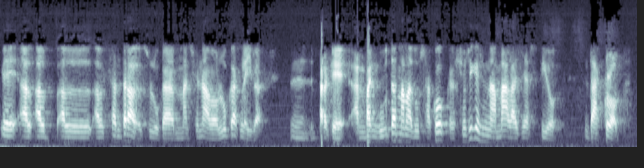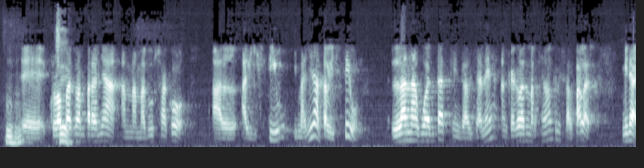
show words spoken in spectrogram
Eh, el, el, el, el central, el que mencionava, el Lucas Leiva, mm, perquè han vengut amb Mamadou Sakho, que això sí que és una mala gestió de Klopp. eh, Klopp Sí. es va emprenyar amb Mamadou Sakho al, a l'estiu, imagina't a l'estiu, l'han aguantat fins al gener, en què ha acabat marxant al Crystal Palace. Mira,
